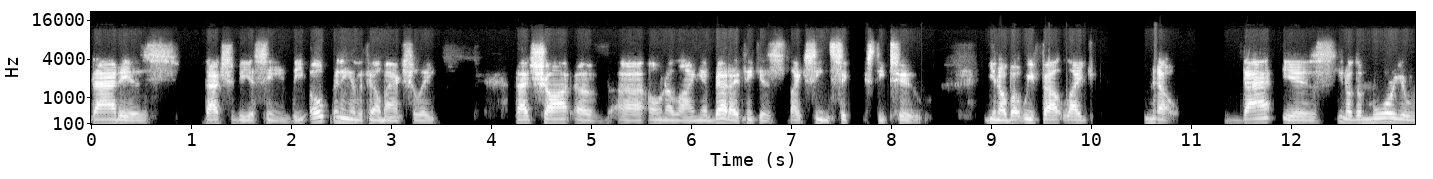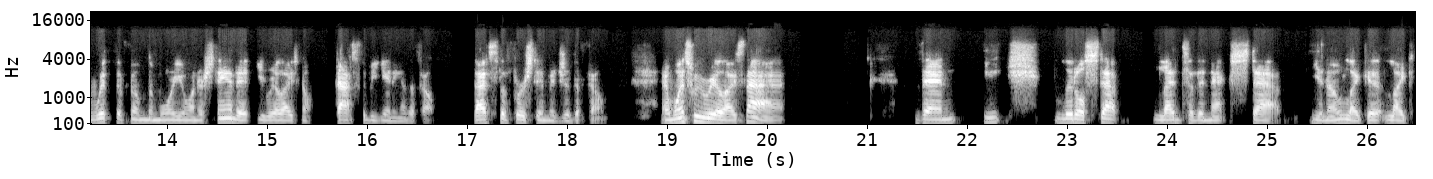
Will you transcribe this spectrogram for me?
that is that should be a scene. The opening of the film actually, that shot of uh, Ona lying in bed, I think is like scene sixty-two. You know, but we felt like no, that is, you know, the more you're with the film, the more you understand it, you realize, no, that's the beginning of the film. That's the first image of the film. And once we realize that, then each little step led to the next step, you know, like, a, like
